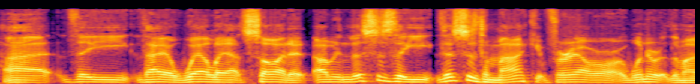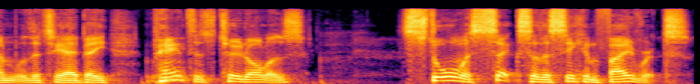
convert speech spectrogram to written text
uh, the they are well outside it. I mean, this is the this is the market for our winner at the moment with the TAB. Panthers two dollars. Storm are six are the second favourites.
